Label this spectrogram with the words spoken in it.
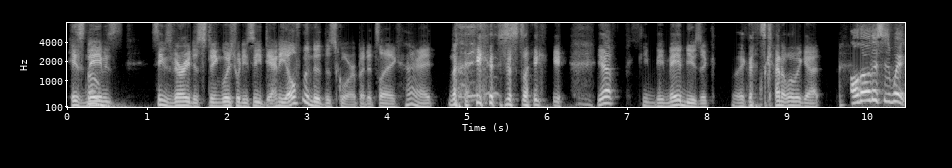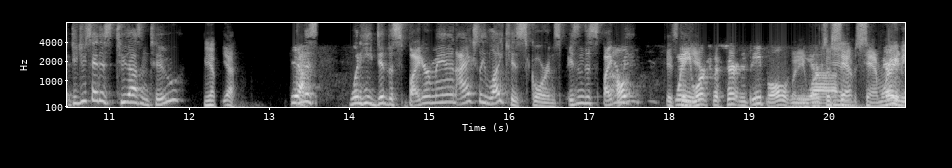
his Boom. name is seems very distinguished when you see Danny Elfman did the score, but it's like all right, it's just like yep, he, he made music. Like that's kind of what we got. Although this is wait, did you say this is 2002? Yeah. This, when he did the Spider Man, I actually like his score. And isn't this Spider Man? It's when he year- works with certain people. when he works with uh, Sam Sam Harry Raimi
